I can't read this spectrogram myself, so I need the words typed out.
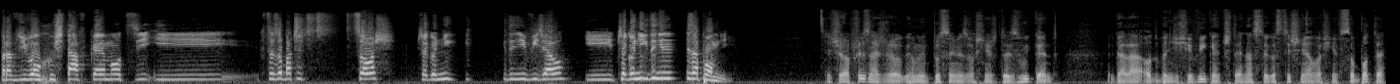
prawdziwą huśtawkę emocji i chce zobaczyć coś, czego nigdy nie widział i czego nigdy nie zapomni. To trzeba przyznać, że ogromnym plusem jest właśnie, że to jest weekend. Gala odbędzie się w weekend 14 stycznia właśnie w sobotę,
